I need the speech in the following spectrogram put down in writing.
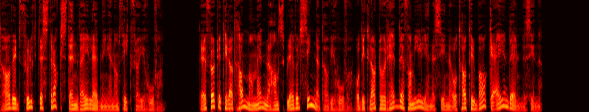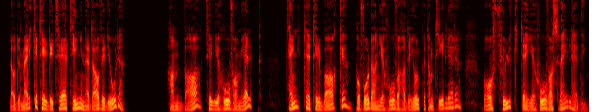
David fulgte straks den veiledningen han fikk fra Jehova. Det førte til at han og mennene hans ble velsignet av Jehova, og de klarte å redde familiene sine og ta tilbake eiendelene sine. La du merke til de tre tingene David gjorde? Han ba til Jehova om hjelp, tenkte tilbake på hvordan Jehova hadde hjulpet ham tidligere, og fulgte Jehovas veiledning.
